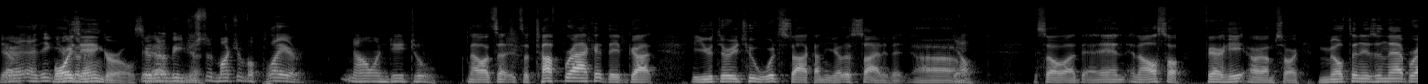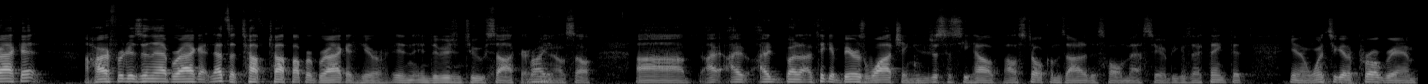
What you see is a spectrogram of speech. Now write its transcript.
yeah. they're- I think Boys gonna- and girls, They're yeah, going to be just as much of a player now in D two. Now it's a it's a tough bracket. They've got U32 Woodstock on the other side of it. Um, Yep. So uh, and and also Fair Haven, or I'm sorry, Milton is in that bracket. Hartford is in that bracket. That's a tough, tough upper bracket here in, in Division Two soccer. Right. You know, so uh, I, I, I, but I think it bears watching just to see how how Stowe comes out of this whole mess here because I think that you know once you get a program,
